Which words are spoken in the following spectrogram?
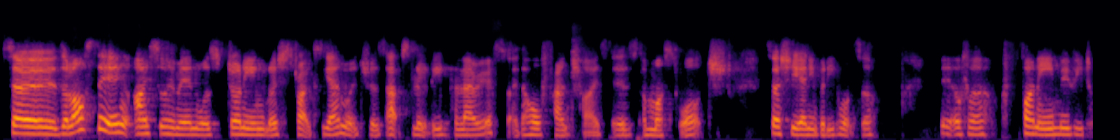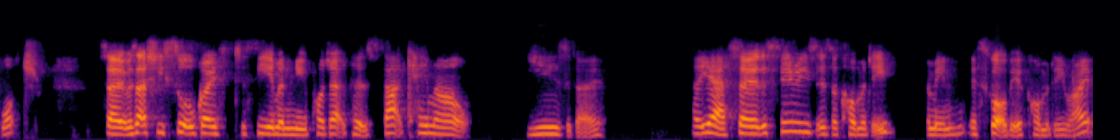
So the last thing I saw him in was Johnny English Strikes Again, which was absolutely hilarious. Like the whole franchise is a must watch, especially anybody who wants a bit of a funny movie to watch. So it was actually sort of great to see him in a new project because that came out years ago. But yeah, so the series is a comedy. I mean, it's got to be a comedy, right?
